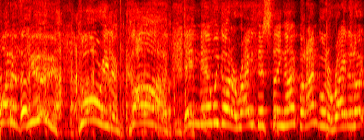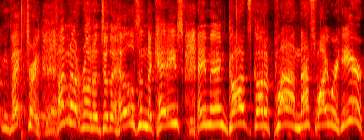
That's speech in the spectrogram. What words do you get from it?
What of you? Glory to God. Amen. We got to ride this thing out, but I'm going to ride it out in victory. I'm not running to the hills and the caves. Amen. God's got a plan. That's why we're here.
